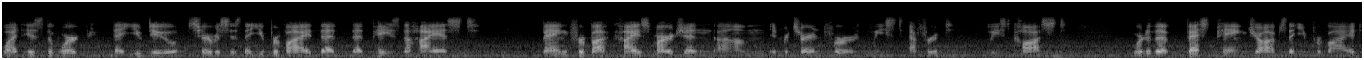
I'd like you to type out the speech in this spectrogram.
what is the work that you do, services that you provide that, that pays the highest bang for buck, highest margin um, in return for least effort, least cost? What are the best paying jobs that you provide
